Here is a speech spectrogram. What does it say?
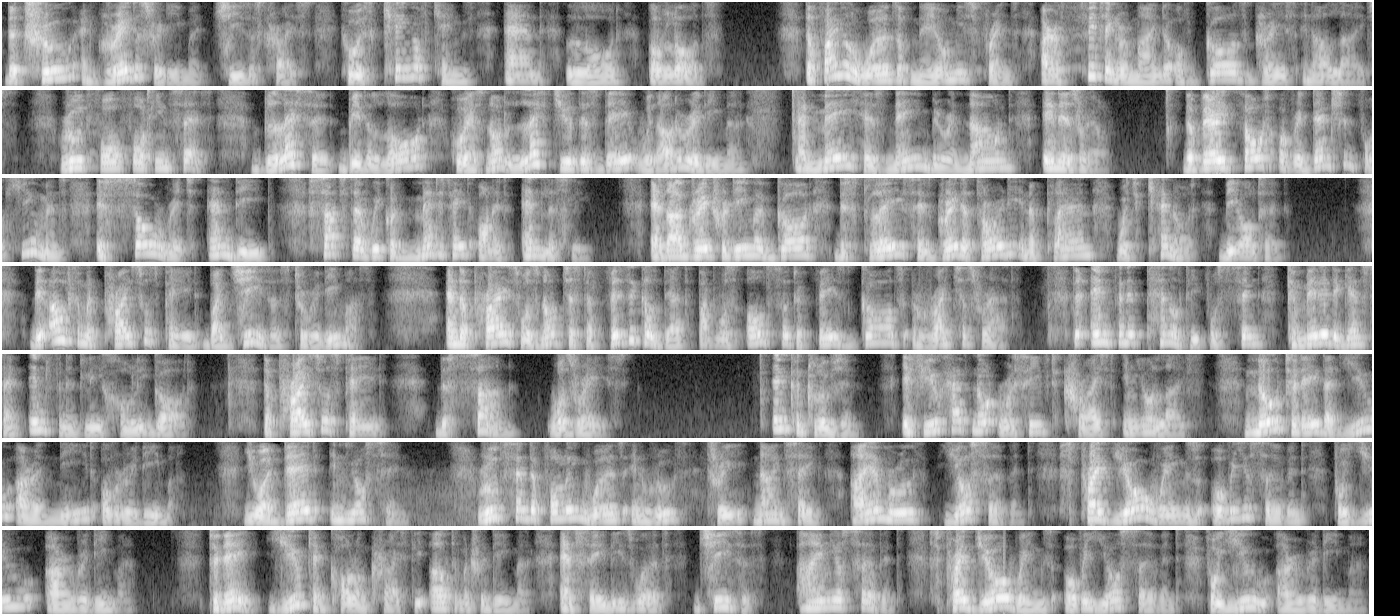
The true and greatest Redeemer, Jesus Christ, who is King of kings and Lord of lords. The final words of Naomi's friends are a fitting reminder of God's grace in our lives. Ruth 4:14 says, "Blessed be the Lord who has not left you this day without a redeemer, and may his name be renowned in Israel." The very thought of redemption for humans is so rich and deep, such that we could meditate on it endlessly. As our great Redeemer, God displays his great authority in a plan which cannot be altered. The ultimate price was paid by Jesus to redeem us. And the price was not just a physical death, but was also to face God's righteous wrath, the infinite penalty for sin committed against an infinitely holy God. The price was paid, the Son was raised. In conclusion, if you have not received Christ in your life, know today that you are in need of a Redeemer. You are dead in your sin. Ruth said the following words in Ruth 3 9, saying, I am Ruth, your servant. Spread your wings over your servant, for you are a redeemer. Today, you can call on Christ, the ultimate redeemer, and say these words Jesus, I am your servant. Spread your wings over your servant, for you are a redeemer.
